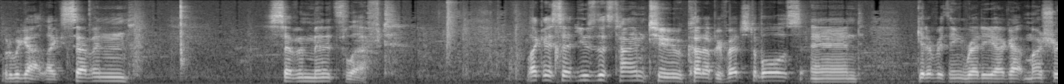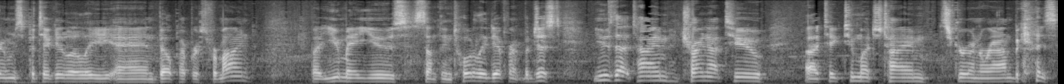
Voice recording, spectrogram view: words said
What do we got? Like seven, seven minutes left. Like I said, use this time to cut up your vegetables and get everything ready. I got mushrooms particularly and bell peppers for mine but you may use something totally different but just use that time try not to uh, take too much time screwing around because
